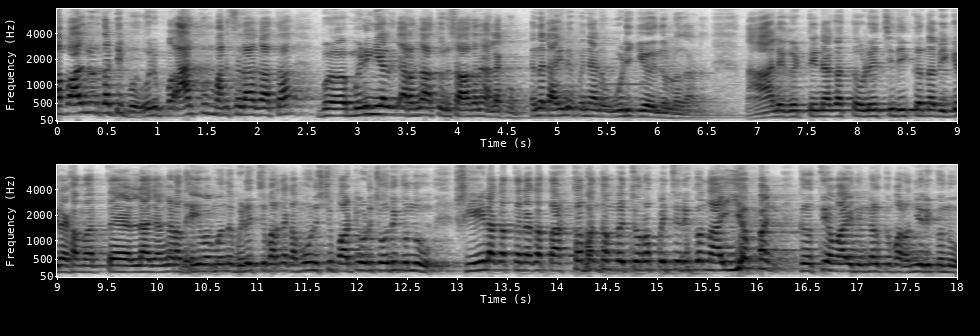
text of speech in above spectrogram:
അപ്പൊ അതിലൊരു തട്ടിപ്പ്. ഒരു ആർക്കും മനസ്സിലാകാത്ത മിണുങ്ങിയാൽ ഇറങ്ങാത്ത ഒരു സാധനം അലക്കും. എന്നിട്ട് അതിന്റെ ഇപ്പം ഞാൻ ഓടിക്കുക എന്നുള്ളതാണ്. നാല് കെട്ടിനകത്ത് ഒളിച്ചിരിക്കുന്ന വിഗ്രഹമത്തെ അല്ല ഞങ്ങളുടെ ദൈവം എന്ന് വിളിച്ചു പറഞ്ഞ കമ്മ്യൂണിസ്റ്റ് പാർട്ടിയോട് ചോദിക്കുന്നു. ഷീലകത്തിനകത്ത് അഷ്ടബന്ധം വെച്ചുറപ്പിച്ചിരിക്കുന്ന അയ്യപ്പൻ കൃത്യമായി നിങ്ങൾക്ക് പറഞ്ഞിരിക്കുന്നു.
